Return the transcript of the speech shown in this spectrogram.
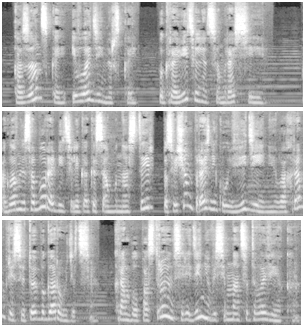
– Казанской и Владимирской, покровительницам России. А главный собор обители, как и сам монастырь, посвящен празднику введения во храм Пресвятой Богородицы. Храм был построен в середине XVIII века.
